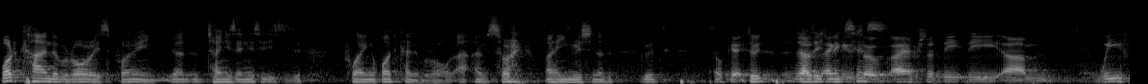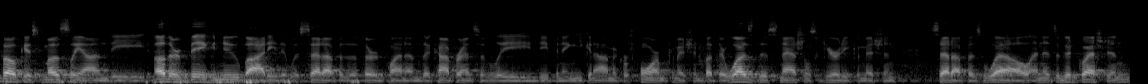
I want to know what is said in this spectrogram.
what kind of role is playing, uh, Chinese NSC is playing what kind of role? I, I'm sorry, my English is not good. So Okay. do- No, it thank make you. sense? So I understood the, the, um, we focused mostly on the other big new body that was set up at the third plenum, the Comprehensively Deepening Economic Reform Commission, but there was this National Security Commission set up as well, and it's a good question.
